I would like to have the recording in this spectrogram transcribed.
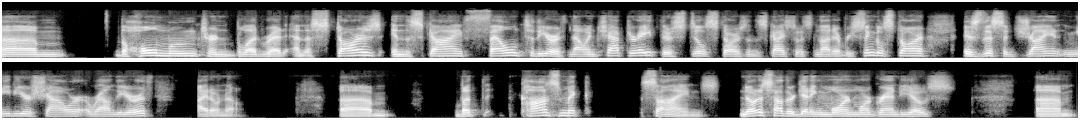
Um, the whole moon turned blood red and the stars in the sky fell to the earth. Now, in chapter eight, there's still stars in the sky, so it's not every single star. Is this a giant meteor shower around the earth? I don't know. Um, but cosmic signs, notice how they're getting more and more grandiose. Um,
